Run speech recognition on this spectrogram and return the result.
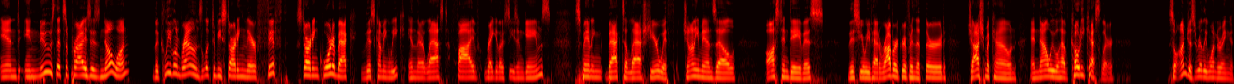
And in news that surprises no one, the Cleveland Browns look to be starting their fifth starting quarterback this coming week in their last five regular season games, spanning back to last year with Johnny Manziel, Austin Davis. This year we've had Robert Griffin III, Josh McCown, and now we will have Cody Kessler. So I'm just really wondering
